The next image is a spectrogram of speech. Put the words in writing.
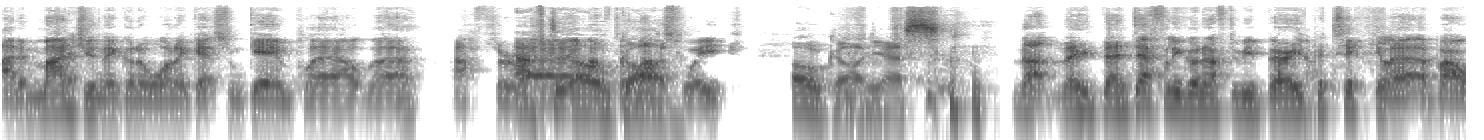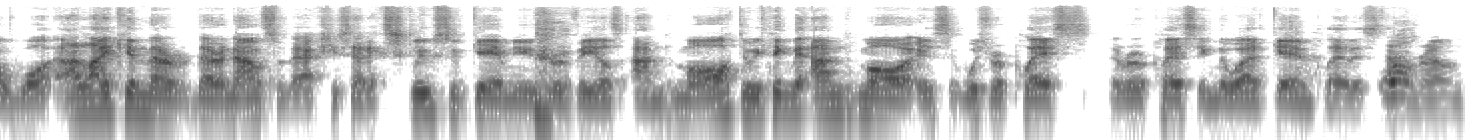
I'd imagine they're going to want to get some gameplay out there after After- uh, oh, after God. last week Oh god, yes. that they they're definitely going to have to be very particular about what I like in their their announcement. They actually said exclusive game news reveals and more. Do we think the and more is was replaced replacing the word gameplay this time Well, round?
